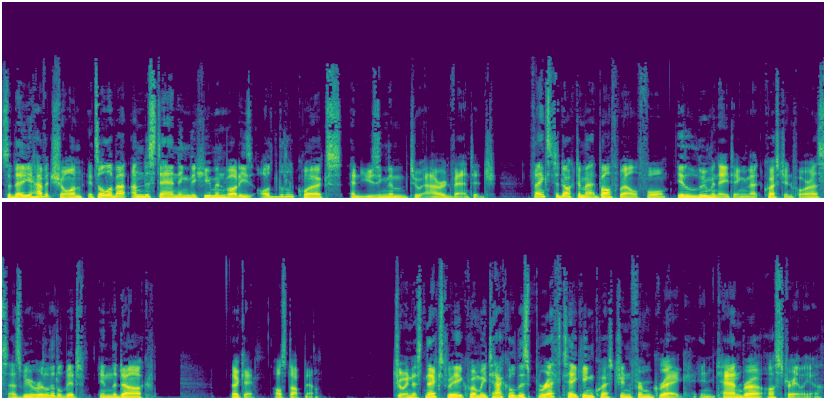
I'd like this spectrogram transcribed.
So there you have it, Sean. It's all about understanding the human body's odd little quirks and using them to our advantage. Thanks to Dr. Matt Bothwell for illuminating that question for us as we were a little bit in the dark. Okay, I'll stop now. Join us next week when we tackle this breathtaking question from Greg in Canberra, Australia.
